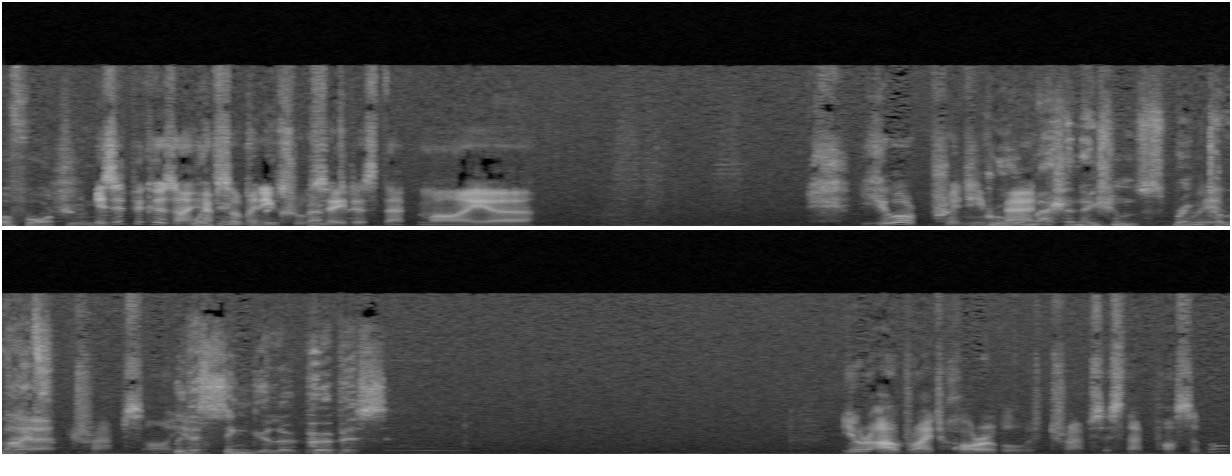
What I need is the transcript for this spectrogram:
A fortune. Is it because I have so many be spent. crusaders that my uh, you're pretty Cruel bad machinations spring with to uh, life traps, are with you? a singular purpose. You're outright horrible with traps. Is that possible?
